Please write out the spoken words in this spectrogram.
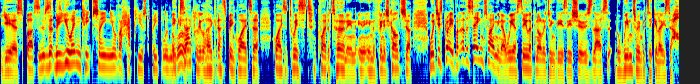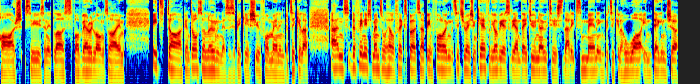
years. But the, the UN keeps saying you're the happiest people in the exactly, world. Exactly, like that's been quite a quite a twist, quite a turn in, in, in the Finnish culture, which is great. But at the same time, you know, we are still acknowledging these issues that the winter in particular is a harsh season. It lasts for a very long time. It's dark, and also loneliness is a big issue for men in particular. And the Finnish mental mental health experts have been following the situation carefully, obviously, and they do notice that it's men in particular who are in danger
